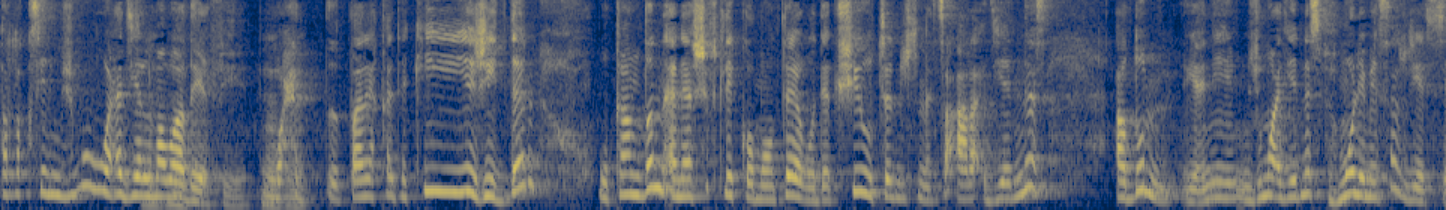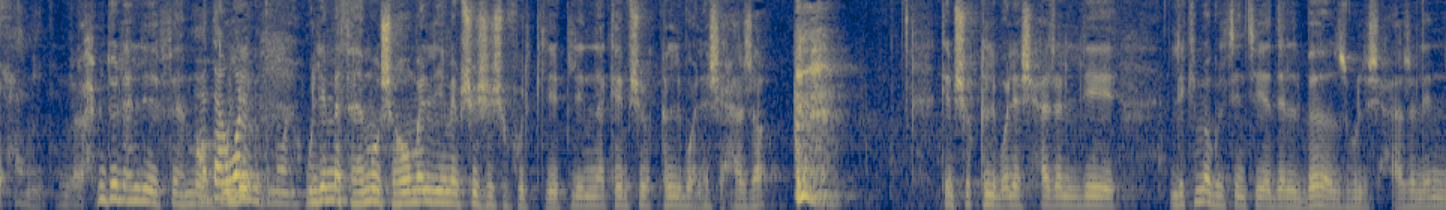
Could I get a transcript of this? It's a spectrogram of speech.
طرقتي لمجموعة ديال المواضيع فيه. بواحد الطريقة ذكية جدا وكنظن أنا شفت les commentaires وداك الشيء وسمعت آراء ديال الناس. أظن يعني مجموعة ديال الناس فهموا les messages ديال السي حميد. الحمد لله اللي فهموه. هذا هو واللي- المضمون. واللي ما فهموش هما اللي ما يمشيوش يشوفوا الكليب لأن كيمشيو يقلبوا على شي حاجة. كيمشيو يقلبوا على شي حاجة اللي اللي كما قلتي انت ديال ال buzz ولا شي حاجة لأن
